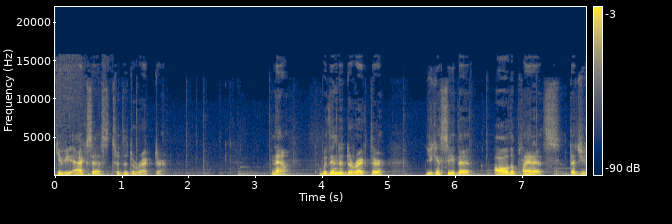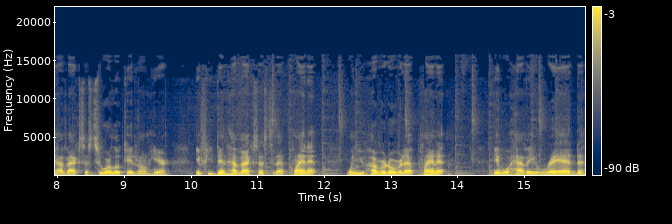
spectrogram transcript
give you access to the director. Now, within the director, you can see that all the planets that you have access to are located on here. If you didn't have access to that planet, when you hovered over that planet, it will have a red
